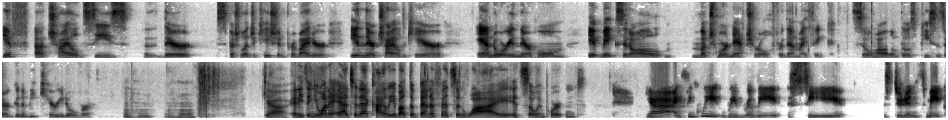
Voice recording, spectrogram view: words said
if a child sees uh, their special education provider in their child care and or in their home, it makes it all much more natural for them, I think. So mm-hmm. all of those pieces are going to be carried over. Mm-hmm. Mm-hmm. Yeah. Anything you want to add to that, Kylie, about the benefits and why it's so important? Yeah, I think we we really see students make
